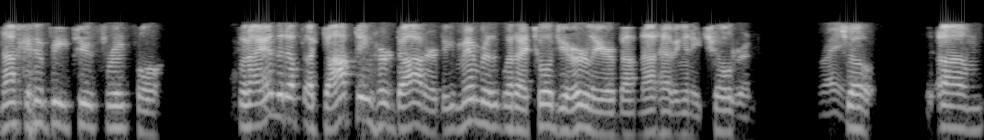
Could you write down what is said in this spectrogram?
not going to be too fruitful. But I ended up adopting her daughter. Do you remember what I told you earlier about not having any children? Right. So, um,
